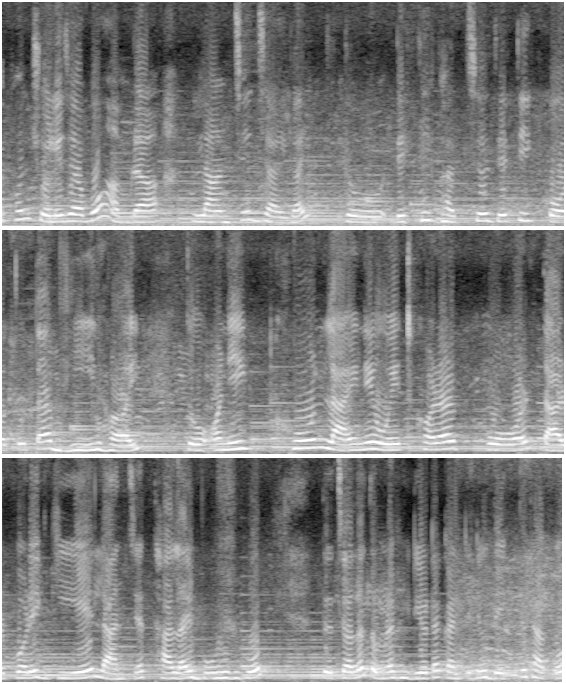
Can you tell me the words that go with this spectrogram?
এখন চলে যাব আমরা লাঞ্চের জায়গায়। তো দেখতেই পাচ্ছ যে ঠিক কতটা ভিড় হয়। তো অনেকক্ষণ লাইনে ওয়েট করার পর তারপরে গিয়ে লাঞ্চের থালায় বসবো। তো চলো তোমরা ভিডিওটা কন্টিনিউ দেখতে থাকো।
